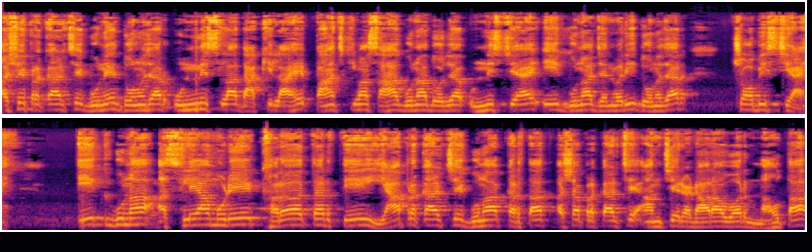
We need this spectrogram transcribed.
असे प्रकारचे गुन्हे दोन हजार उन्नीस ला दाखल आहे. पाच किंवा सहा गुन्हा दोन हजार उन्नीसचे आहे. एक गुन्हा जानेवारी दोन हजार चोवीसचे आहे. एक गुन्हा असल्यामुळे खरं तर ते या प्रकारचे गुन्हा करतात. अशा प्रकारचे आमचे रडारावर नव्हता.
